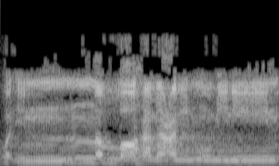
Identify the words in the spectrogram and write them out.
وإن الله مع المؤمنين.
